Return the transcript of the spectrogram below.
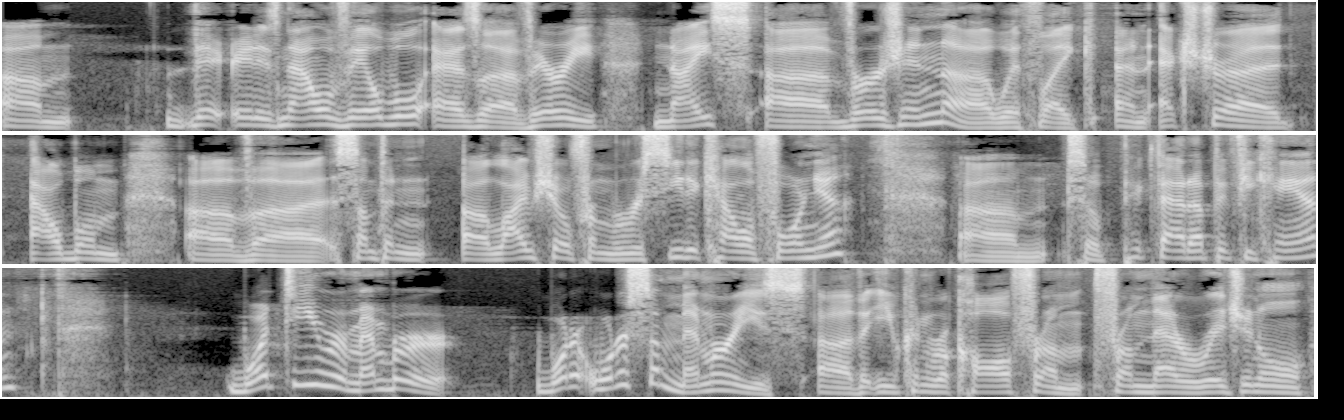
Um, there, it is now available as a very nice uh, version uh, with like an extra album of uh, something a live show from Reseda, California. Um, so pick that up if you can. What do you remember? What are, what are some memories uh, that you can recall from from that original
